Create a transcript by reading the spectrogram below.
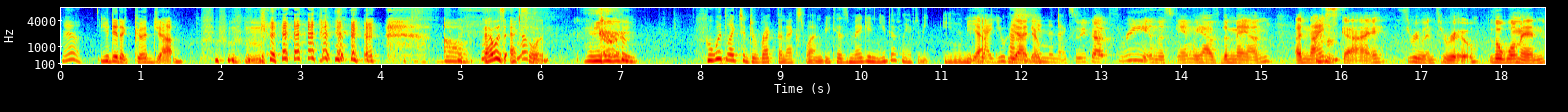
Yeah. You did a good job. oh, that was excellent. Who would like to direct the next one? Because Megan, you definitely have to be in. Yeah. Yeah, you have Yeah, to be in the next So we've got three in this game. We have the man, a nice mm-hmm. guy through and through, the woman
